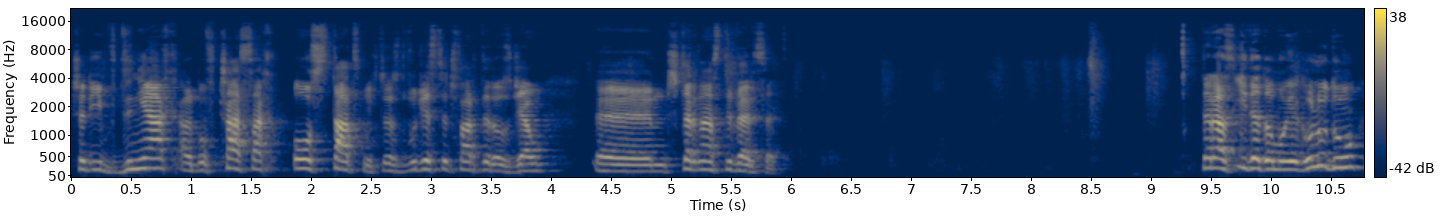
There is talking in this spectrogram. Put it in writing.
czyli w dniach albo w czasach ostatnich. To jest 24 rozdział, e, 14 werset. Teraz idę do mojego ludu,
